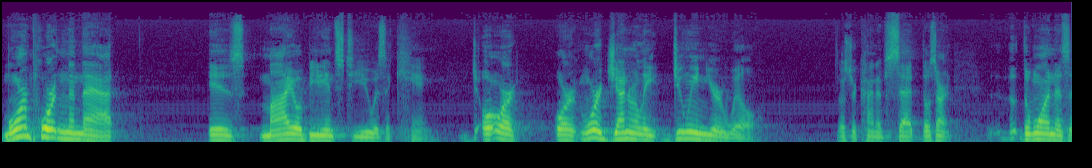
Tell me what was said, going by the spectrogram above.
More important than that is my obedience to you as a king. Or, or more generally, doing your will. Those are kind of set, those aren't, the one is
